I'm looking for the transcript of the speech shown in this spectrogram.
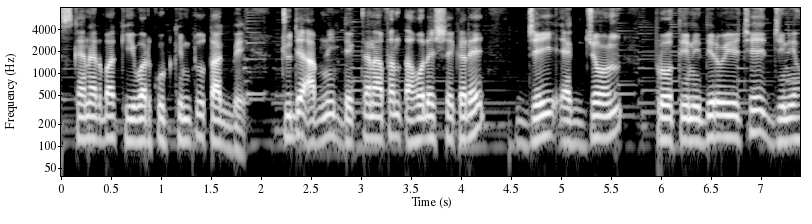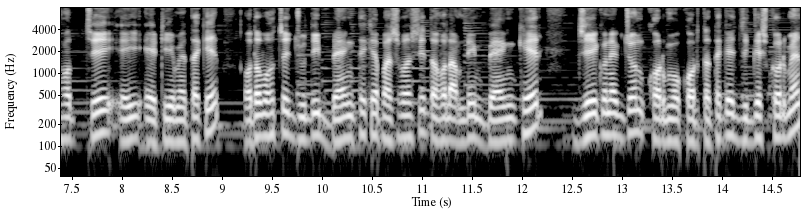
স্ক্যানার বা কিউআর কোড কিন্তু থাকবে। যদি আপনি দেখতে না পান, তাহলে সেখানে যেই একজন প্রতিনিধি রয়েছে, যিনি হচ্ছে এই এটিএমে থাকে, অথবা হচ্ছে যদি ব্যাংক থেকে পাশাপাশি, তাহলে আপনি ব্যাংকের যে কোনো একজন কর্মকর্তা থেকে জিজ্ঞেস করবেন।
